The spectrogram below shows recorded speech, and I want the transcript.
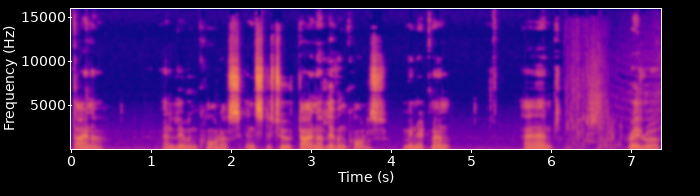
Diner, and Living Quarters, Institute Diner Living Quarters, Minutemen, and Railroad.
